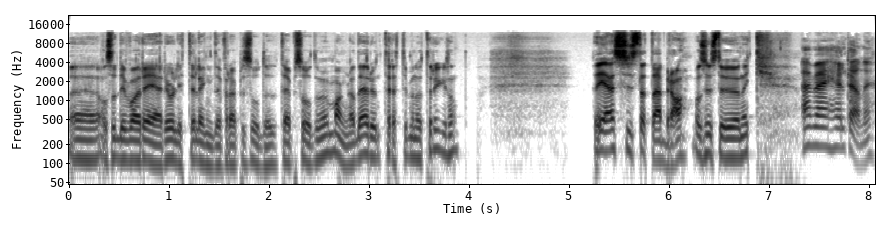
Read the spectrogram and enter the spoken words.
Eh, altså De varierer jo litt i lengde fra episode til episode, men mange av de er rundt 30 minutter. ikke sant? Så jeg syns dette er bra. Hva syns du, Nick? Jeg er helt enig.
